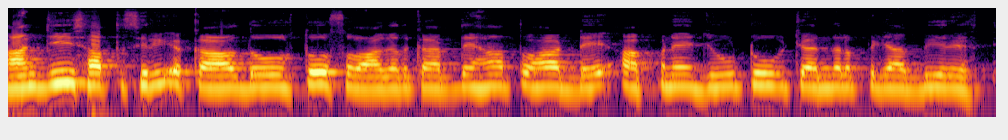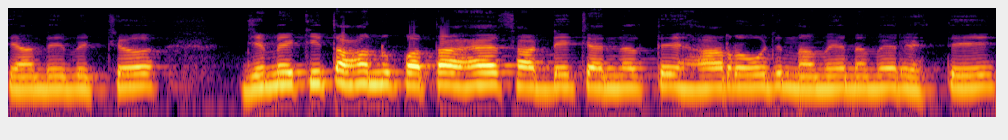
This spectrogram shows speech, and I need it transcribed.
ਹਾਂਜੀ, ਸਤਿ ਸ੍ਰੀ ਅਕਾਲ ਦੋਸਤੋ, ਸਵਾਗਤ ਕਰਦੇ ਹਾਂ ਤੁਹਾਡੇ ਆਪਣੇ YouTube ਚੈਨਲ ਪੰਜਾਬੀ ਰਿਸ਼ਤਿਆਂ ਦੇ ਵਿੱਚ। ਜਿਵੇਂ ਕਿ ਤੁਹਾਨੂੰ ਪਤਾ ਹੈ, ਸਾਡੇ ਚੈਨਲ ਤੇ ਹਰ ਰੋਜ਼ ਨਵੇਂ-ਨਵੇਂ ਰਿਸ਼ਤੇ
